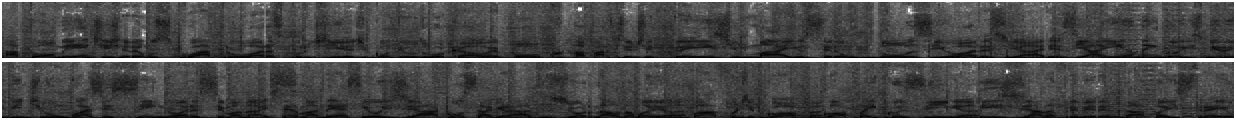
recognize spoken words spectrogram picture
Atualmente geramos quatro horas por dia de conteúdo local, é pouco. A partir de 3 de maio serão 12 horas diárias e ainda em 2021 quase 100 horas semanais. Permanecem os já consagrados Jornal da Manhã, Papo de Copa, Copa e Cozinha e já na primeira etapa estreiam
